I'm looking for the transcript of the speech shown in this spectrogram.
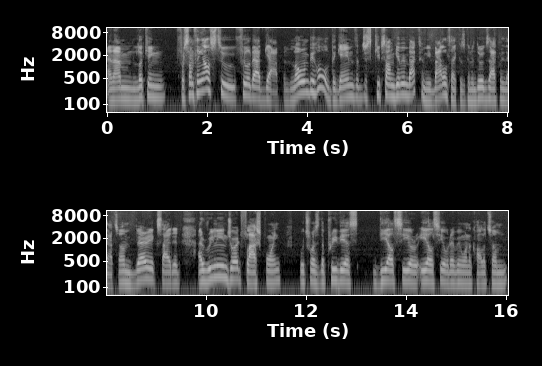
and I'm looking for something else to fill that gap. And lo and behold, the game that just keeps on giving back to me, BattleTech, is going to do exactly that. So I'm very excited. I really enjoyed Flashpoint, which was the previous DLC or ELC or whatever you want to call it. So I'm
